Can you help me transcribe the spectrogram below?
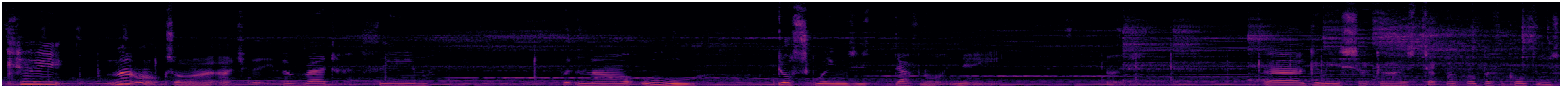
Okay, That looks alright, actually. The red theme. But no. Ooh. Dusk Wings is definitely neat. Nice. Uh, give me a sec, guys. Technical difficulties.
